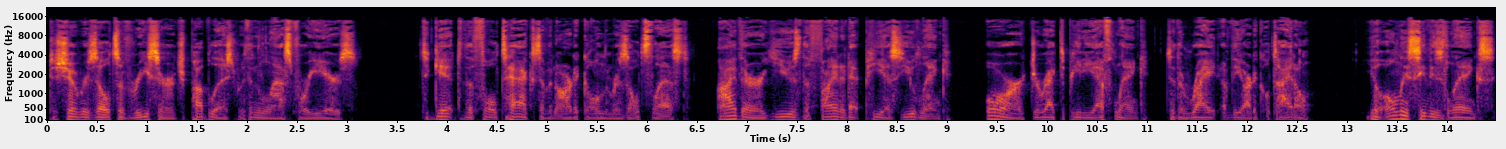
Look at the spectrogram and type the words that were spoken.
to show results of research published within the last four years. To get to the full text of an article in the results list, either use the Find It at PSU link or direct PDF link to the right of the article title. You'll only see these links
